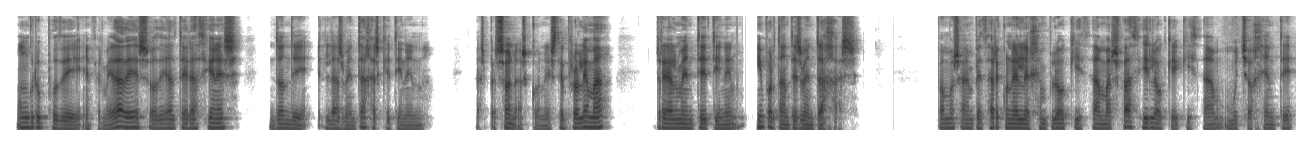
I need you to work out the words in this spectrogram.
un grupo de enfermedades o de alteraciones donde las ventajas que tienen las personas con este problema realmente tienen importantes ventajas. Vamos a empezar con el ejemplo quizá más fácil o que quizá mucha gente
